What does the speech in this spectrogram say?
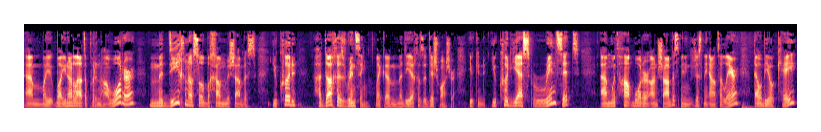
um, while, you, you're not allowed to put in hot water. You could, hadacha is rinsing, like a mediach is a dishwasher. You could, you could, yes, rinse it, um, with hot water on Shabbos, meaning just in the outside layer. That would be okay,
